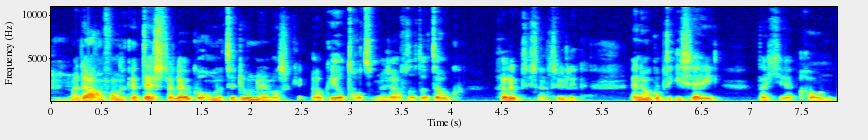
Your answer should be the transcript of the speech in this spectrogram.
Mm -hmm. Maar daarom vond ik het des te leuker om het te doen. En was ik ook heel trots op mezelf dat het ook gelukt is natuurlijk. En ook op de IC. Dat je gewoon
